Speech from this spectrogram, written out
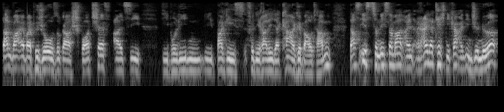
Dann war er bei Peugeot sogar Sportchef, als sie die Boliden, die Buggies für die Rallye der Car gebaut haben. Das ist zunächst einmal ein reiner Techniker, ein Ingenieur,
